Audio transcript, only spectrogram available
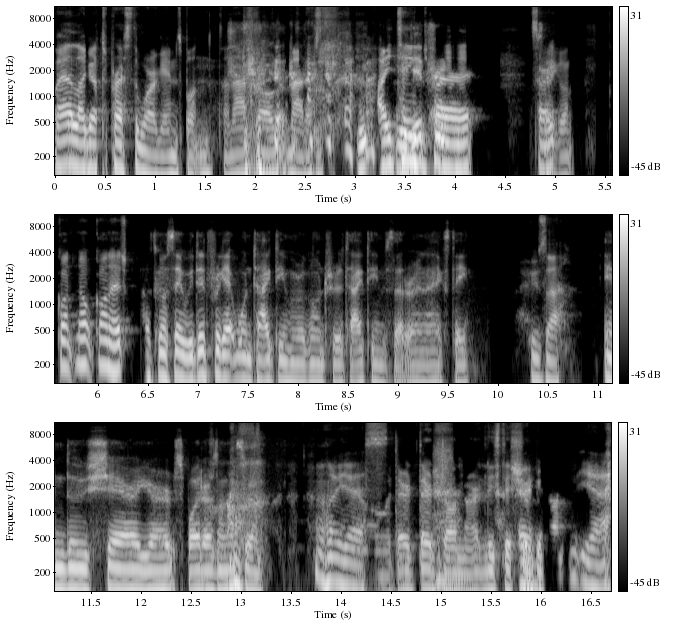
Well, I got to press the War Games button, and that's all that matters. We, I we think. did for- uh, Sorry, sorry, go on. no, go on ahead. I was going to say we did forget one tag team. We were going through the tag teams that are in NXT. Who's that? Indu, share your spoilers on Instagram. Oh yes, Oh, they're they're done, or at least they should be done. yeah.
